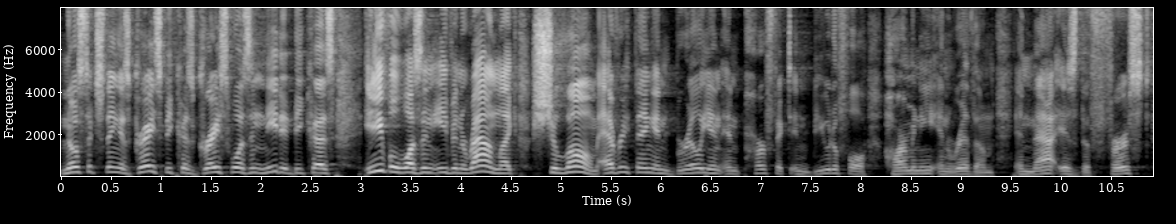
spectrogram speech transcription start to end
No such thing as grace because grace wasn't needed because evil wasn't even around. Like shalom, everything in brilliant and perfect and beautiful harmony and rhythm. And that is the first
